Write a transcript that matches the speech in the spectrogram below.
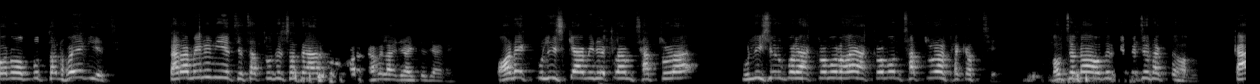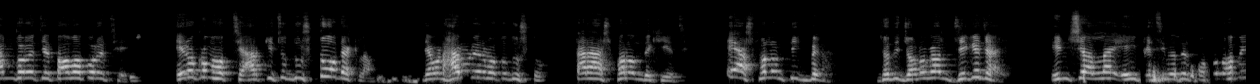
গণ অভ্যুত্থান হয়ে গিয়েছে। তারা মেনে নিয়েছে ছাত্রদের সাথে আর কোনো ঝামেলায় যাইতে যায় নাই। অনেক পুলিশকে আমি দেখলাম ছাত্ররা পুলিশের উপরে আক্রমণ হয় আক্রমণ ছাত্ররা ঠেকাচ্ছে। বলছে না, ওদেরকে বেঁচে থাকতে হবে। কান ধরেছে তবা পড়েছে এরকম হচ্ছে। আর কিছু দুষ্টও দেখলাম। যেমন হারুনের মতো দুষ্ট, তারা আস্ফালন দেখিয়েছে। এই আস্ফালন টিকবে না। যদি জনগণ জেগে যায়, ইনশাআল্লাহ এই ফেসিবাদের পতন হবে।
